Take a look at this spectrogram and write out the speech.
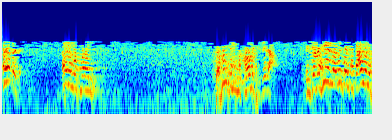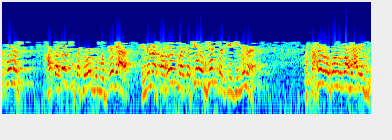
أبدا آل المطمئن. لابد من مقاومة البدع. الجماهير لابد أن تتعلم السنن حتى تمشي تتوب المبتدعة إنما فرطنا كثيرا جدا في ديننا. الصحابة رضوان الله عليهم.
